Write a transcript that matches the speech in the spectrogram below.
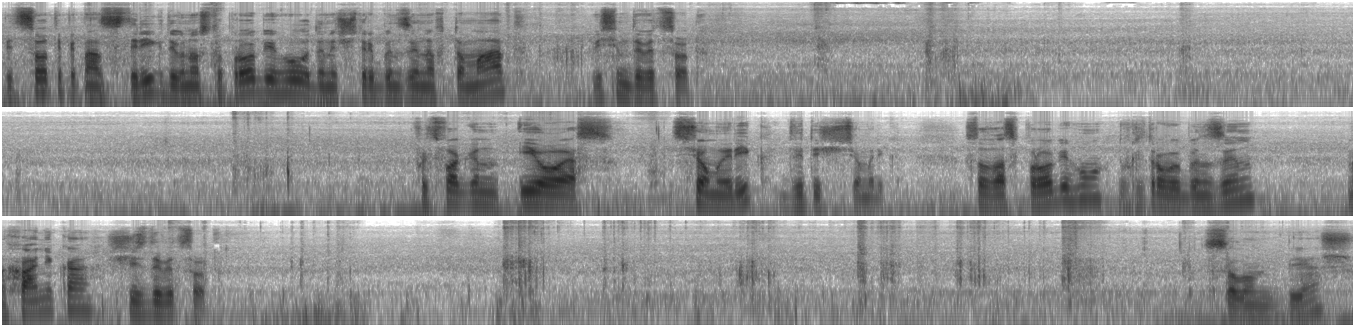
500, 15 рік, 90 пробігу, 1,4 бензин автомат, 8900. Volkswagen EOS 7 рік, 2007 рік. 120 пробігу, 2-літровий бензин, механіка 6900. Салон беж,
